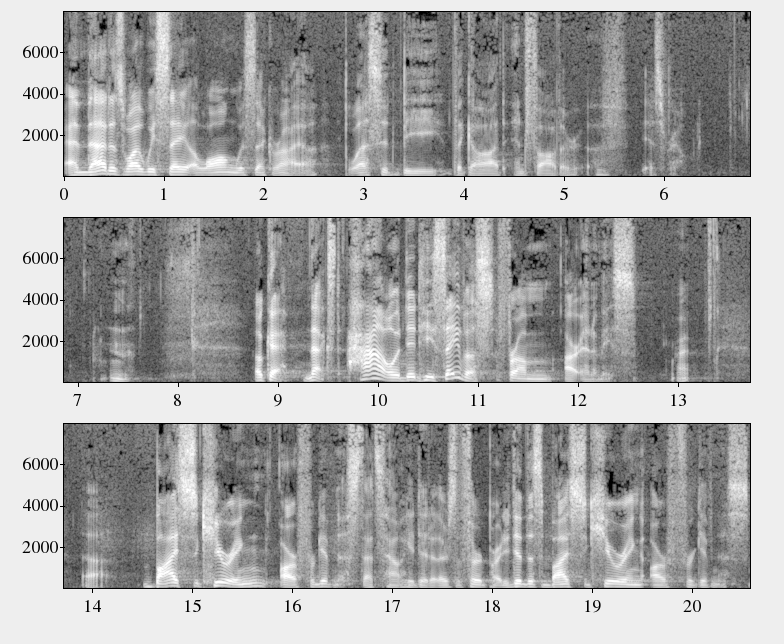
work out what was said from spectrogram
And that is why we say, along with Zechariah, Blessed be the God and Father of Israel. Mm. Okay, next. How did he save us from our enemies? Right? Uh, by securing our forgiveness. That's how he did it. There's the third part. He did this by securing our forgiveness.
